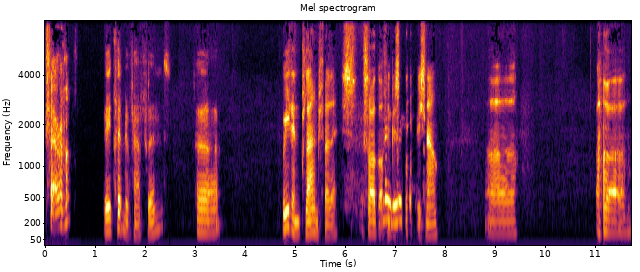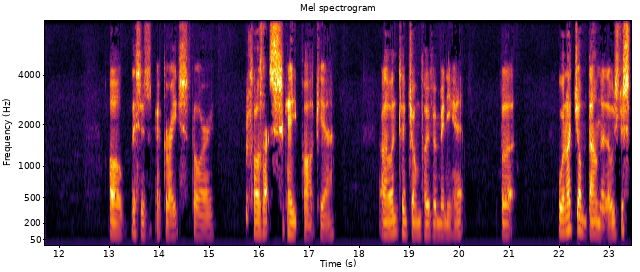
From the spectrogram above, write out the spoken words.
Fair enough. it couldn't have happened. Uh, we didn't plan for this, so I've got to No, think of stories now. Uh, uh, oh, this is a great story. So I was at skate park, yeah. I went to jump over mini hit, but when I jumped down there, there was just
